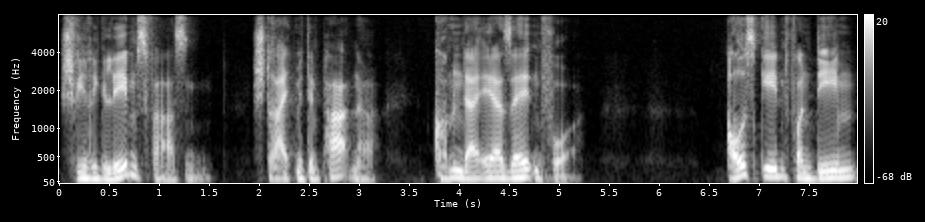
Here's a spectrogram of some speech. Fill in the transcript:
schwierige Lebensphasen, Streit mit dem Partner kommen da eher selten vor. Ausgehend von dem,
